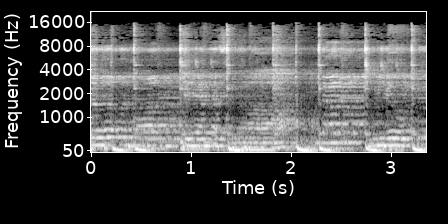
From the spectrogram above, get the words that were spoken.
lớn thơ hàn tiếng giả nắng chiều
